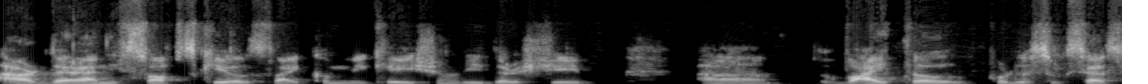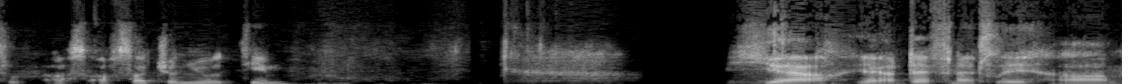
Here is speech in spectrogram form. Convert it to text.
are there any soft skills like communication leadership uh, vital for the success of, of, such a new team? Yeah, yeah, definitely. Um,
